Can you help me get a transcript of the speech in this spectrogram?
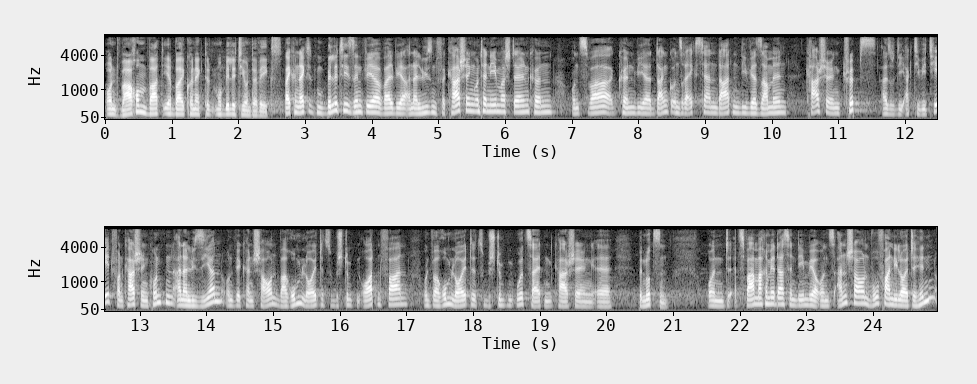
Und warum wart ihr bei Connected Mobility unterwegs? Bei Connected Mobility sind wir, weil wir Analysen für Carsharing-Unternehmen erstellen können. Und zwar können wir dank unserer externen Daten, die wir sammeln, Carsharing-Trips, also die Aktivität von Carsharing-Kunden, analysieren und wir können schauen, warum Leute zu bestimmten Orten fahren und warum Leute zu bestimmten Uhrzeiten Carsharing äh, benutzen. Und zwar machen wir das, indem wir uns anschauen, wo fahren die Leute hin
